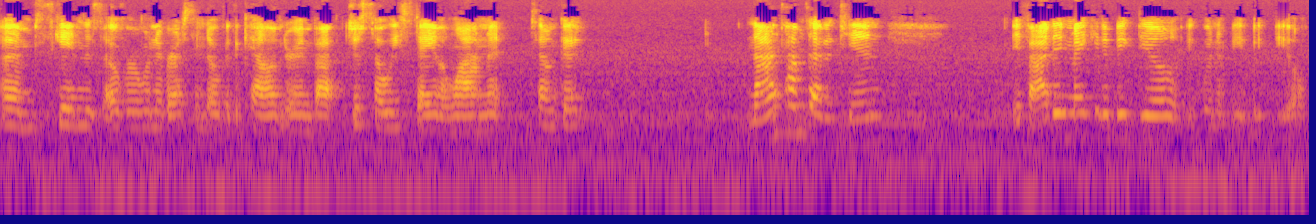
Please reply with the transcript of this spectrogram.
um, scan this over whenever I send over the calendar invite, just so we stay in alignment. Sound good? Nine times out of ten, if I didn't make it a big deal, it wouldn't be a big deal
